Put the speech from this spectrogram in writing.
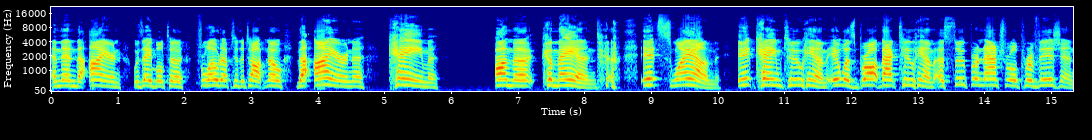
and then the iron was able to float up to the top. No, the iron came on the command, it swam. It came to him. It was brought back to him. A supernatural provision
